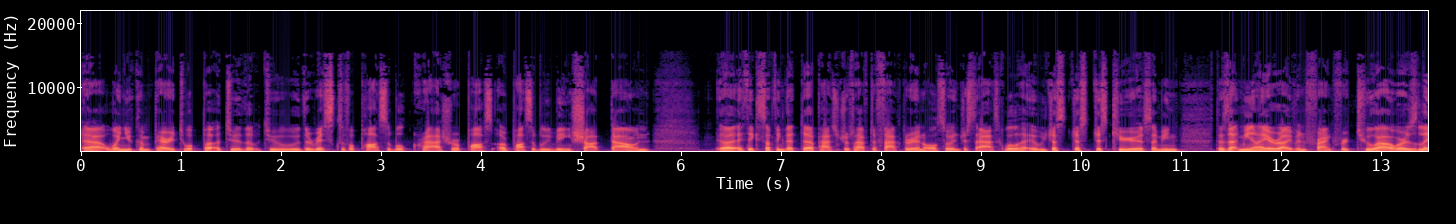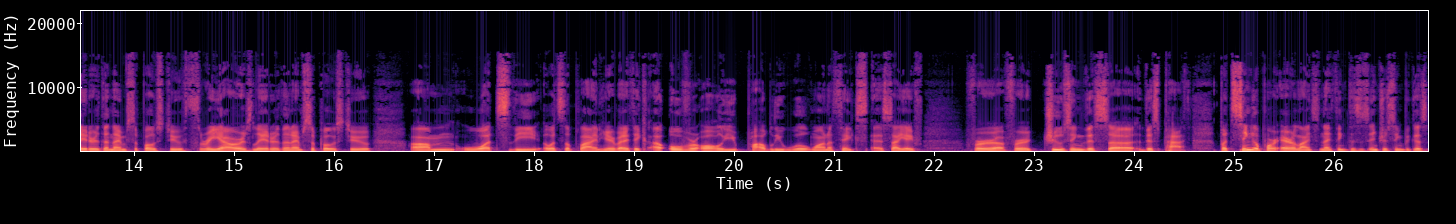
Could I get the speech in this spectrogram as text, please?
uh, when you compare it to a, to the to the risks of a possible crash or poss- or possibly being shot down. Uh, I think it's something that uh, passengers have to factor in also and just ask. Well, it was just just just curious. I mean, does that mean I arrive in Frankfurt two hours later than I'm supposed to, three hours later than I'm supposed to? Um, what's the what's the plan here? But I think uh, overall, you probably will want to thank SIA for uh, for choosing this uh, this path. But Singapore Airlines, and I think this is interesting because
